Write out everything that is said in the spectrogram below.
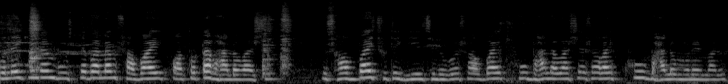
বলেই কিন্তু আমি বুঝতে পারলাম সবাই কতটা ভালোবাসে। সবাই ছুটে গিয়েছিল গো, সবাই খুব ভালোবাসে, সবাই খুব ভালো মনের মানুষ।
